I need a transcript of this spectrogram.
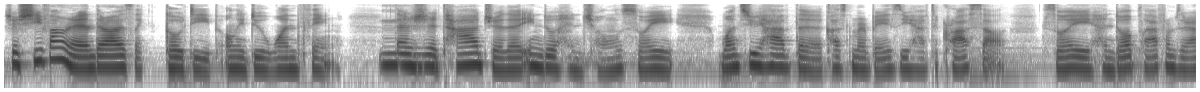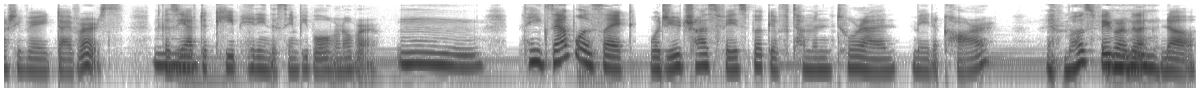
就西方人，they're always like go deep, only do one thing. 但是他觉得印度很穷，所以 once you have the customer base, you have to cross sell. 所以很多 platforms are actually very diverse because you have to keep hitting the same people over and over. 嗯 The example is like, would you trust Facebook if 他们突然 made a car? Most Facebook would be like, no,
